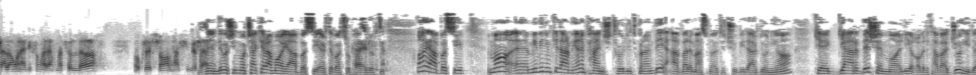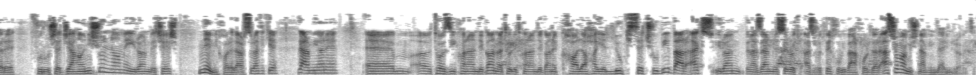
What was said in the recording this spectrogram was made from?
سلام علیکم و رحمت الله. مخلص شما هستیم. زنده باشین. متشکرم آقای عباسی ارتباط رو پذیرفتید آقای عباسی ما می‌بینیم که در میان پنج تولید کننده اول مصنوعات چوبی در دنیا که گردش مالی قابل توجهی داره فروش جهانیشون نام ایران به چشم نمی‌خوره. در صورتی که در میان توزیع کنندگان و تولید کنندگان کالاهای لوکس چوبی برعکس ایران به نظر می‌رسه از رتبه خوبی برخورداره. از شما میشنویم در این رابطه.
